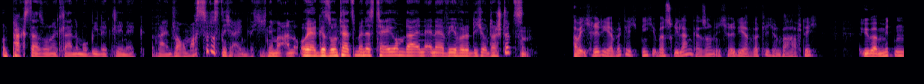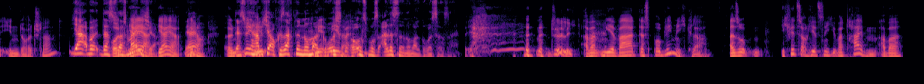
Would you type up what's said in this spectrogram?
und packst da so eine kleine mobile Klinik rein. Warum machst du das nicht eigentlich? Ich nehme an, euer Gesundheitsministerium da in NRW würde dich unterstützen. Aber ich rede ja wirklich nicht über Sri Lanka, sondern ich rede ja wirklich und wahrhaftig über mitten in Deutschland. Ja, aber das, und, das meine ja, ich ja. Ja, ja, ja, genau. Und Deswegen habe ich ja auch gesagt, eine Nummer mir, größer. Mir, Bei uns muss alles eine Nummer größer sein. Natürlich. Aber mir war das Problem nicht klar. Also, ich will es auch jetzt nicht übertreiben, aber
